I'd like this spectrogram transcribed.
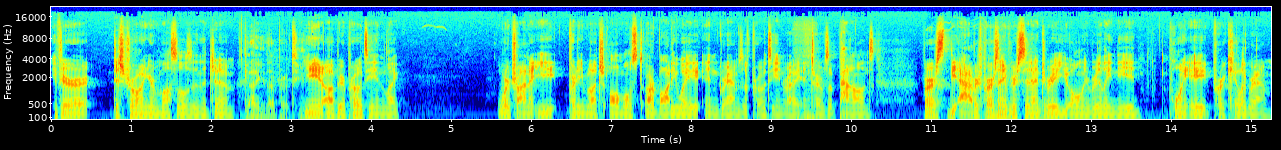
If you're destroying your muscles in the gym, Gotta eat that protein. you need to up your protein. Like we're trying to eat pretty much almost our body weight in grams of protein, right? In terms of pounds. Versus the average person, if you're sedentary, you only really need 0.8 per kilogram,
